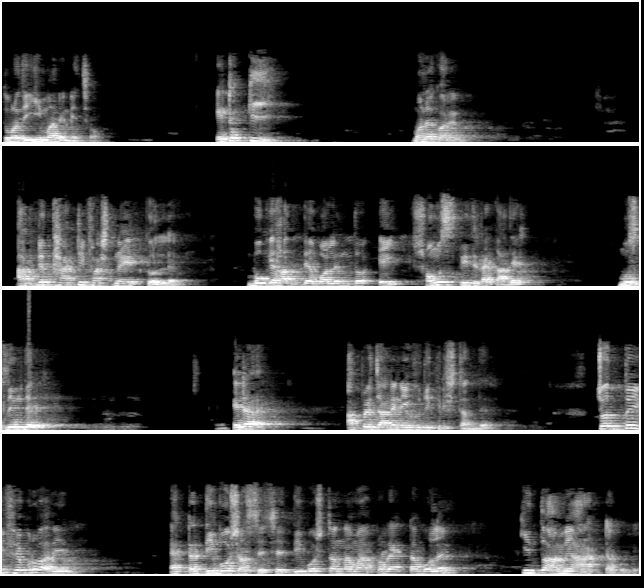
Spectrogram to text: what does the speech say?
তোমরা যে ইমান এনেছ। এটা কি? মনে করেন, আপনি থার্টি ফার্স্ট নাইট করলেন। বুকে হাত দিয়ে বলেন তো, এই সংস্কৃতিটা কাদের? মুসলিমদের? এটা আপনি জানেন ইহুদি খ্রিস্টানদের। চোদ্দই ফেব্রুয়ারির একটা দিবস আছে সে দিবসটার নাম আপনারা একটা বলেন, কিন্তু আমি আর একটা বলি।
